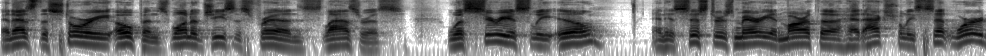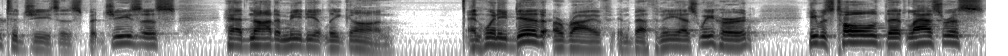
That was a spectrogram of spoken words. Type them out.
And as the story opens, one of Jesus' friends, Lazarus, was seriously ill, and his sisters, Mary and Martha, had actually sent word to Jesus, but Jesus had not immediately gone. And when he did arrive in Bethany, as we heard, he was told that Lazarus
